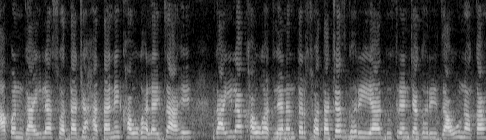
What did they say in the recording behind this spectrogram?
आपण गाईला स्वतःच्या हाताने खाऊ घालायचं आहे. गाईला खाऊ घातल्यानंतर स्वतःच्याच घरी या दुसऱ्यांच्या घरी जाऊ नका.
